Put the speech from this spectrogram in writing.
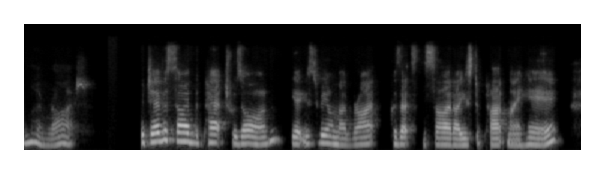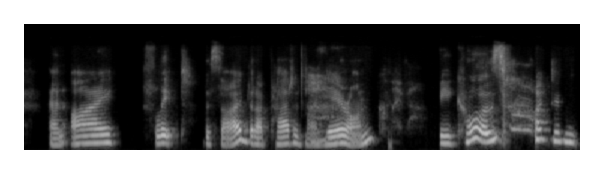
am I right? Whichever side the patch was on, yeah, it used to be on my right because that's the side I used to part my hair. And I flipped the side that I parted my hair on Clever. because I didn't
